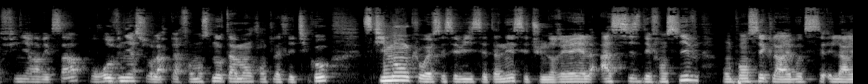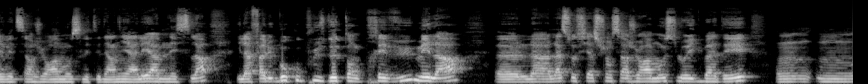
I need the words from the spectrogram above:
finir avec ça pour revenir sur leur performance notamment contre l'Atlético. Ce qui manque au FC Séville cette année, c'est une réelle assise défensive. On pensait que l'arrivée de, Sergio Ramos l'été dernier allait amener cela. Il a fallu beaucoup plus de temps que prévu, mais là, euh, l'association Sergio Ramos, Loïc Badé, on, on,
